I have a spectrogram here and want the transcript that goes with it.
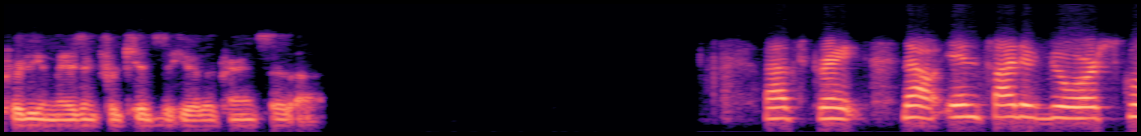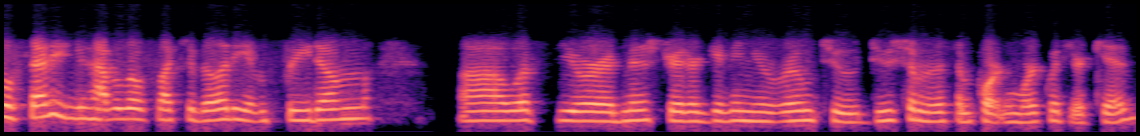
pretty amazing for kids to hear their parents say that. That's great. Now, inside of your school setting, you have a little flexibility and freedom uh, with your administrator giving you room to do some of this important work with your kids.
